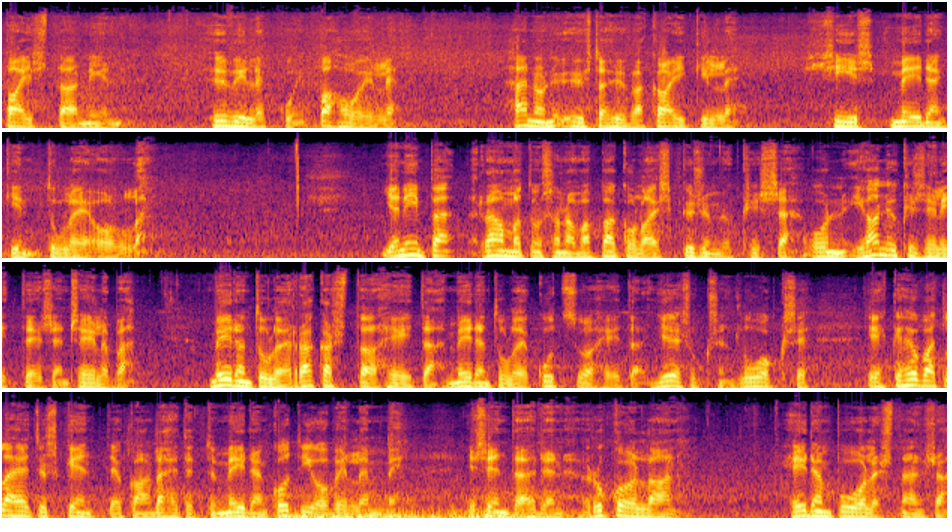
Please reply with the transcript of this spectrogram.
paistaa niin hyville kuin pahoille. Hän on yhtä hyvä kaikille, siis meidänkin tulee olla. Ja niinpä Raamatun sanoma pakolaiskysymyksissä on ihan yksiselitteisen selvä. Meidän tulee rakastaa heitä, meidän tulee kutsua heitä Jeesuksen luokse. Ehkä he ovat lähetyskenttä, joka on lähetetty meidän kotiovellemme ja sen tähden rukoillaan heidän puolestansa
